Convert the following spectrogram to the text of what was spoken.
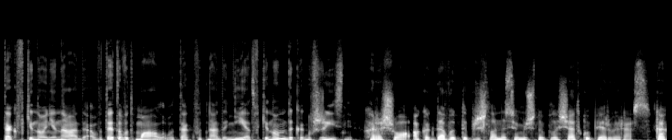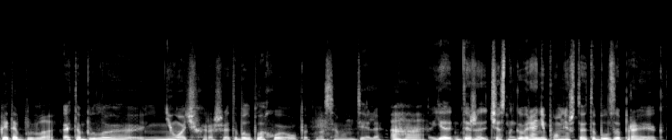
так в кино не надо, а вот это вот мало, вот так вот надо. Нет, в кино надо как в жизни. Хорошо, а когда вот ты пришла на съемочную площадку первый раз, как это было? Это было не очень хорошо, это был плохой опыт на самом деле. Ага. Я даже, честно говоря, не помню, что это был за проект.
